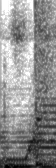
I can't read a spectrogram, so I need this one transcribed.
Bye.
